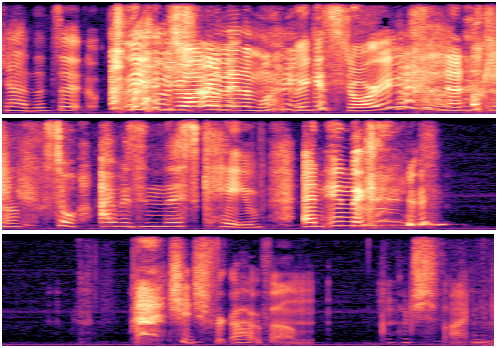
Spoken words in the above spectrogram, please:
Yeah, that's it. Wait, you want early in the morning. Make a story? No, no, Okay, no. so I was in this cave, and in the cave. She just forgot her phone, which is fine.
